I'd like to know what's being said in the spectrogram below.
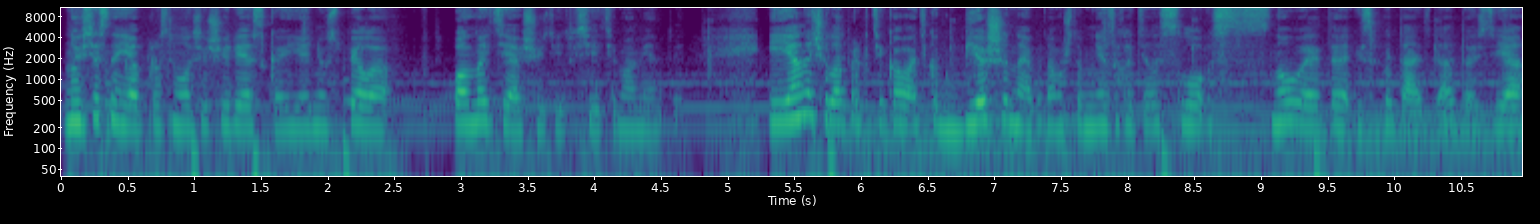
но, естественно, я проснулась очень резко, и я не успела полноте ощутить все эти моменты. И я начала практиковать как бешеная, потому что мне захотелось снова это испытать, да, то есть я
